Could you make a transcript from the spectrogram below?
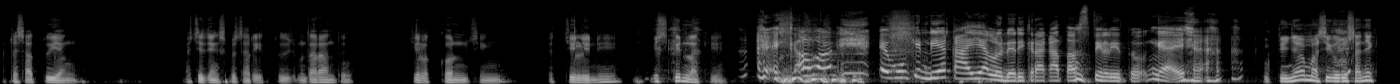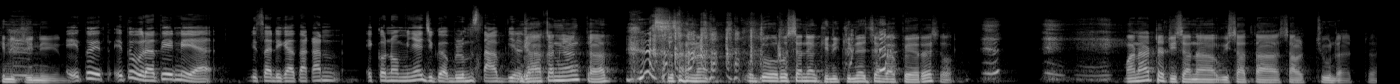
ada satu yang masjid yang sebesar itu. Sementara untuk Cilegon sing kecil ini miskin lagi. Eh, kamu, eh mungkin dia kaya loh dari Krakatau Steel itu. Enggak ya? Buktinya masih urusannya gini-gini. Itu, itu itu berarti ini ya bisa dikatakan ekonominya juga belum stabil. ya? Nggak akan ngangkat karena untuk urusan yang gini-gini aja nggak beres kok. Mana ada di sana wisata salju nggak ada.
